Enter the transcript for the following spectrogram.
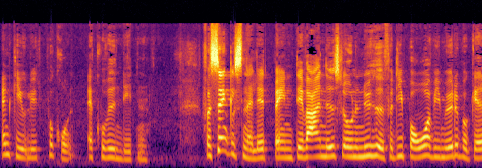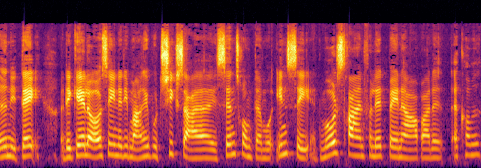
angiveligt på grund af covid-19. Forsinkelsen af letbanen, det var en nedslående nyhed for de borgere, vi mødte på gaden i dag, og det gælder også en af de mange butiksejere i centrum, der må indse, at målstregen for letbanearbejdet er kommet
